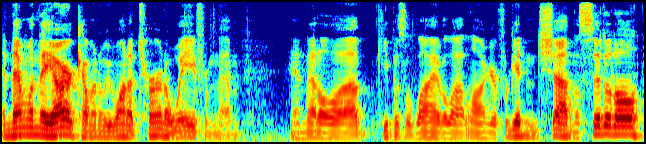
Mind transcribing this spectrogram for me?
And then when they are coming, we want to turn away from them and that'll uh, keep us alive a lot longer. If we're getting shot in the Citadel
